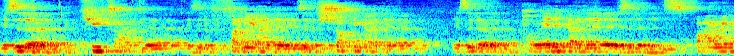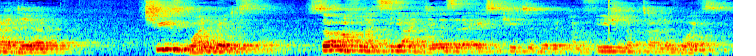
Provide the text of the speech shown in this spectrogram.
Is it a, a cute idea? Is it a funny idea? Is it a shocking idea? Is it a, a poetic idea? Is it an inspiring idea? Choose one register. So often I see ideas that are executed with a confusion of tone of voice.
